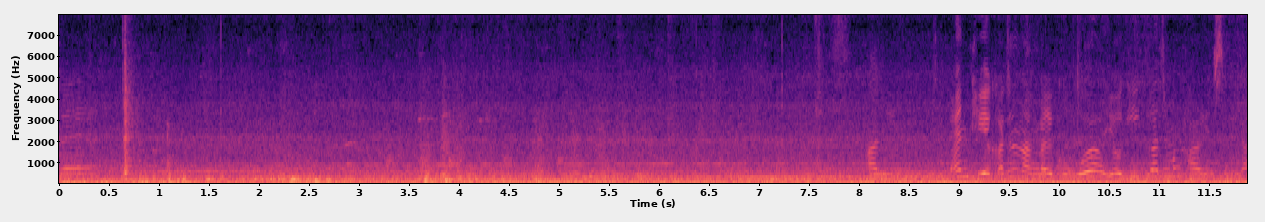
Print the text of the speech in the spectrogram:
네. 아니, 맨 뒤에까지는 안 갈 거고요. 여기까지만 가겠습니다.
